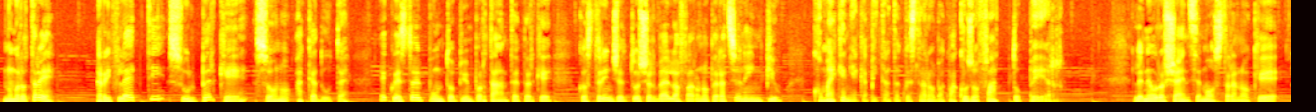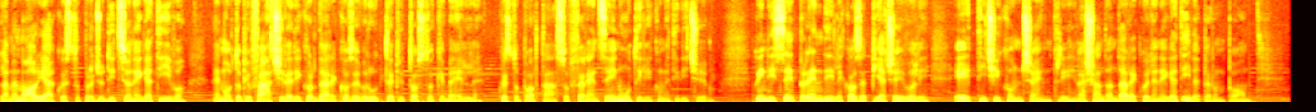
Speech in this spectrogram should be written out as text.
Numero tre, rifletti sul perché sono accadute. E questo è il punto più importante perché costringe il tuo cervello a fare un'operazione in più. Com'è che mi è capitata questa roba qua? Cosa ho fatto per? Le neuroscienze mostrano che la memoria ha questo pregiudizio negativo, è molto più facile ricordare cose brutte piuttosto che belle. Questo porta a sofferenze inutili, come ti dicevo. Quindi se prendi le cose piacevoli e ti ci concentri, lasciando andare quelle negative per un po',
